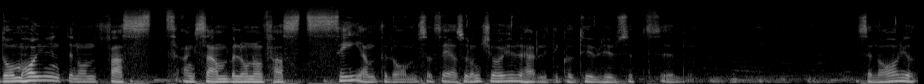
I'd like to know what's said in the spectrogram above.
de har ju inte någon fast ensemble och någon fast scen för dem så att säga. Så de kör ju det här lite Kulturhuset eh, scenariot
